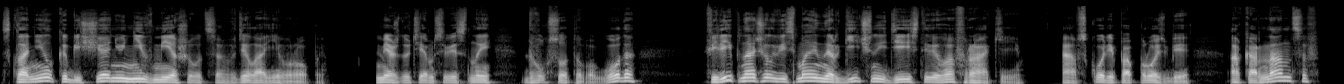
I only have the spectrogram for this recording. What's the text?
склонил к обещанию не вмешиваться в дела Европы. Между тем, с весны 200 года Филипп начал весьма энергичные действия во Фракии, а вскоре по просьбе акарнанцев,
